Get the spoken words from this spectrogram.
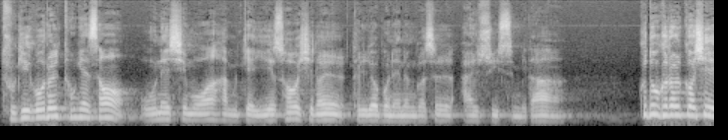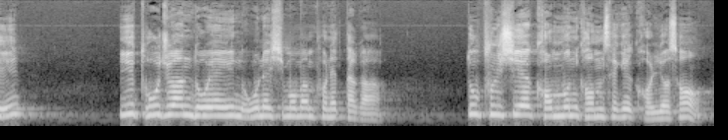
두기고를 통해서 오네시모와 함께 이 서신을 들려보내는 것을 알 수 있습니다. 그도 그럴 것이 이 도주한 노예인 오네시모만 보냈다가 또 불시에 검문 검색에 걸려서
